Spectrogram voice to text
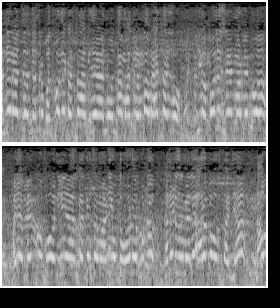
ಅನ್ಯ ರಾಜ್ಯದ ಜನರು ಬದುಕೋದೇ ಕಷ್ಟ ಆಗಿದೆ ಅನ್ನುವಂತ ಮಾತುಗಳನ್ನ ಅವ್ರು ಆಡ್ತಾ ಇದ್ರು. ಈಗ ಪೊಲೀಸ್ ಏನ್ ಮಾಡ್ಬೇಕು? ಅಯ್ಯ, ಬೇಕು ನೀನೇ ಅಲ್ಕ ಕೆಲಸ ಮಾಡಿ, ಇವತ್ತು ಓಡೋಗ್ಬಿಟ್ಟು ಕನ್ನಡಿಗರ ಮೇಲೆ ಆರೋಪ ಹೊರಿಸ್ತಾ ಇದೆಯಾ? ನಾವು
